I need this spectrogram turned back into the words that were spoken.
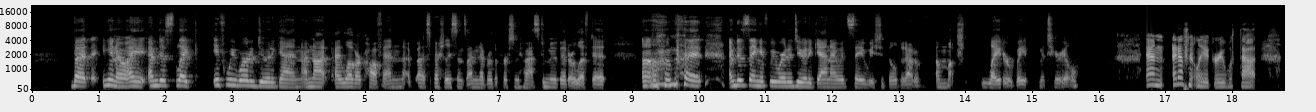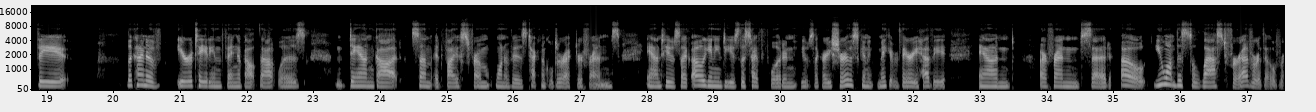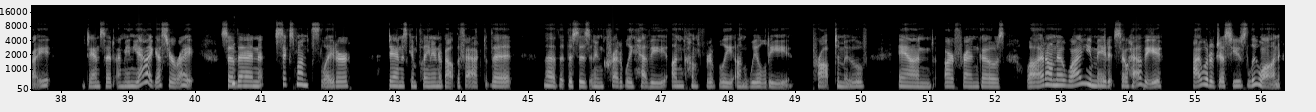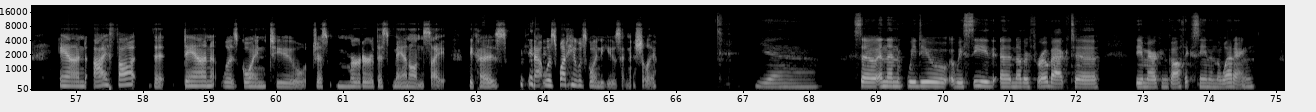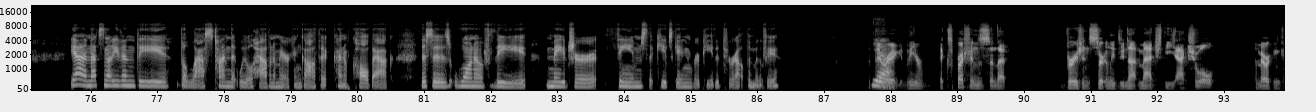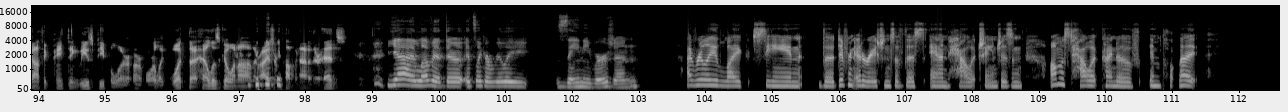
But, you know, I I'm just like if we were to do it again, I'm not I love our coffin, especially since I'm never the person who has to move it or lift it. Um, but I'm just saying, if we were to do it again, I would say we should build it out of a much lighter weight material. And I definitely agree with that. The the kind of irritating thing about that was Dan got some advice from one of his technical director friends, and he was like, "Oh, you need to use this type of wood," and he was like, "Are you sure this is going to make it very heavy?" And our friend said, "Oh, you want this to last forever, though, right?" Dan said, I mean, yeah, I guess you're right. So then six months later, Dan is complaining about the fact that uh, that this is an incredibly heavy, uncomfortably unwieldy prop to move. And our friend goes, Well, I don't know why you made it so heavy. I would have just used Luan. And I thought that Dan was going to just murder this man on sight because that was what he was going to use initially. Yeah. So, and then we do, we see another throwback to the American Gothic scene in the wedding. Yeah, and that's not even the the last time that we will have an American Gothic kind of callback. This is one of the major themes that keeps getting repeated throughout the movie. Yeah. Their, expressions in that version certainly do not match the actual American Gothic painting. These people are, are more like, what the hell is going on? Their eyes are popping out of their heads. Yeah, I love it. They're, it's like a really zany version. I really like seeing the different iterations of this and how it changes and almost how it kind of impl- uh,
